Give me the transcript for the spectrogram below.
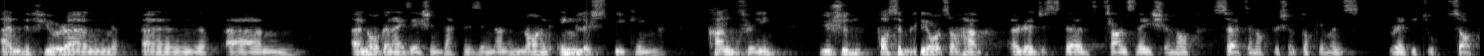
And if you run an um, an organization that is in a non-English speaking country, you should possibly also have a registered translation of certain official documents ready too. So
